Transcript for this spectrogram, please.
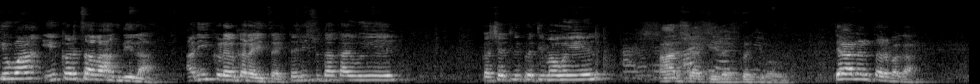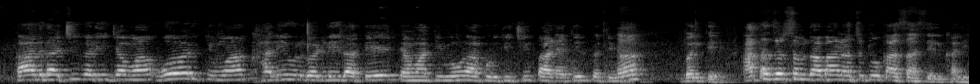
किंवा इकडचा भाग दिला. आणि इकडं करायचं आहे तरी सुद्धा काय होईल? कशातली प्रतिमा होईल? आरशातील प्रतिमा होईल. त्यानंतर बघा कागदाची घडी जेव्हा वर किंवा खाली उलगडली जाते तेव्हा ती मूळ आकृतीची पाण्यातील प्रतिमा बनते. आता जर समजा बाणाचं टोक असं असेल खाली.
